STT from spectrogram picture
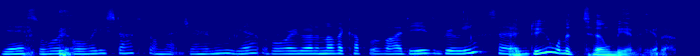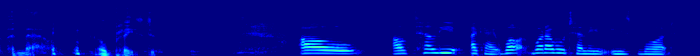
yes, already, already started on that, Jeremy. Yeah, I've already got another couple of ideas brewing. So, do you want to tell me anything about that now? oh, please do. I'll I'll tell you. Okay, what what I will tell you is what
